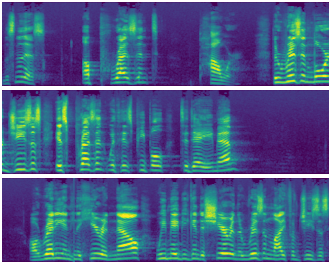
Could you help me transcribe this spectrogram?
listen to this, a present power. The risen Lord Jesus is present with his people today. Amen? Already in the here and now, we may begin to share in the risen life of Jesus.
